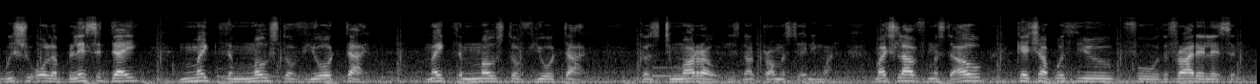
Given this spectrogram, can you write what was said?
wish you all a blessed day. Make the most of your time. Make the most of your time because tomorrow is not promised to anyone. Much love, Mr. O. Catch up with you for the Friday lesson.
